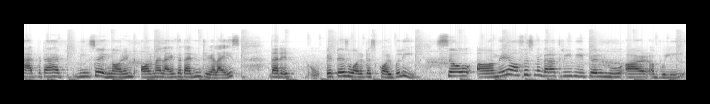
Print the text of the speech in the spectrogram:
had but i have been so ignorant all my life that i didn't realize that it it is what it is called bully. So uh, my office mein there are three people who are a bully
